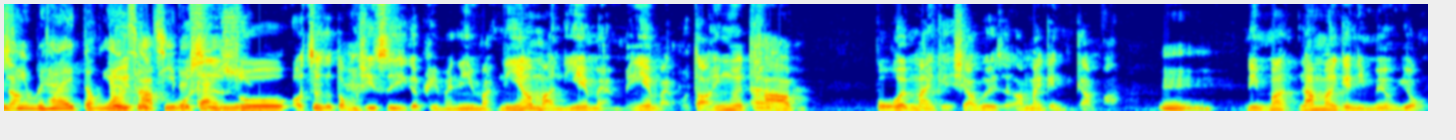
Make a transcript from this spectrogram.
脏，听不太懂压缩机的概念。不是说哦，这个东西是一个品牌，你买你要买你也买你也买不到，因为它不会卖给消费者，它卖给你干嘛？嗯，你卖他卖给你没有用，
